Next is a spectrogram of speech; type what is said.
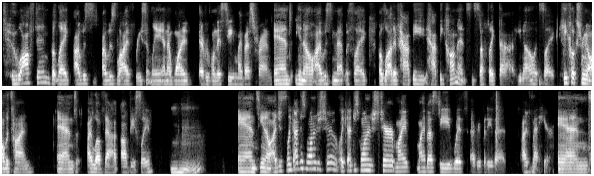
too often, but like I was I was live recently and I wanted everyone to see my best friend. And you know, I was met with like a lot of happy happy comments and stuff like that, you know? It's like he cooks for me all the time and I love that obviously. mm-hmm. And you know, I just like I just wanted to share like I just wanted to share my my bestie with everybody that I've met here. And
